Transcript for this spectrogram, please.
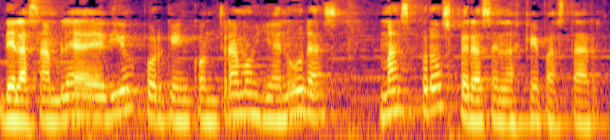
de la asamblea de Dios porque encontramos llanuras más prósperas en las que pastar?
